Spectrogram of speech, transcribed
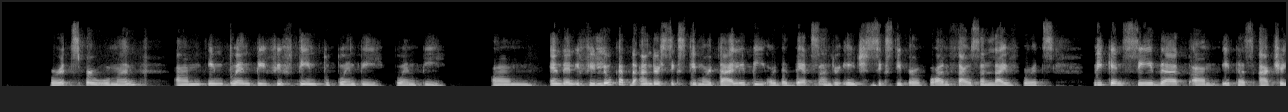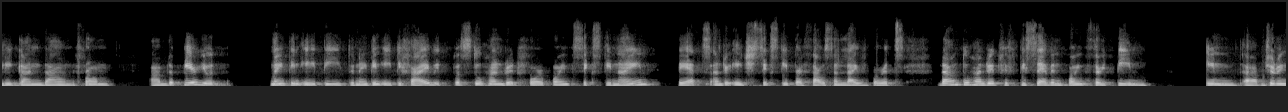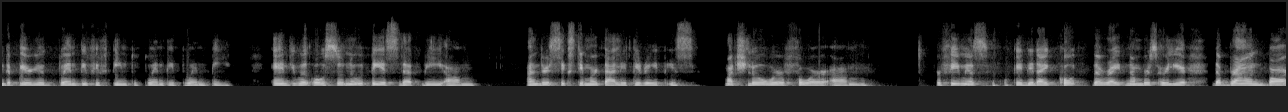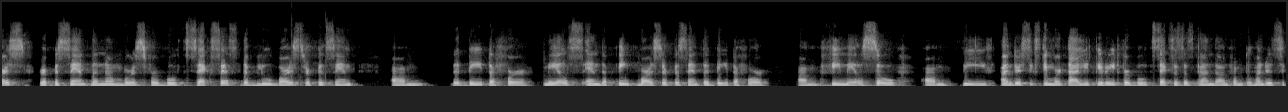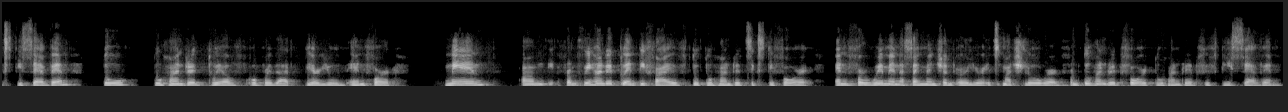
births per woman um, in 2015 to 2020. Um, and then if you look at the under 60 mortality or the deaths under age 60 per 1,000 live births, we can see that um, it has actually gone down from um, the period 1980 to 1985, it was 204.69 deaths under age 60 per thousand live births, down to 157.13 in uh, during the period 2015 to 2020. And you will also notice that the um, under 60 mortality rate is much lower for um, for females. Okay, did I quote the right numbers earlier? The brown bars represent the numbers for both sexes. The blue bars represent um, the data for males, and the pink bars represent the data for um, females. So um, the under 60 mortality rate for both sexes has gone down from 267 to 212 over that period. And for men, um, from 325 to 264. And for women, as I mentioned earlier, it's much lower from 204 to 257.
